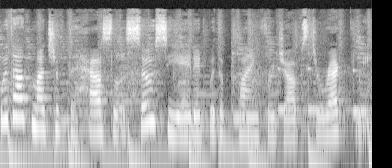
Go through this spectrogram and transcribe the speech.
without much of the hassle associated with applying for jobs directly.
